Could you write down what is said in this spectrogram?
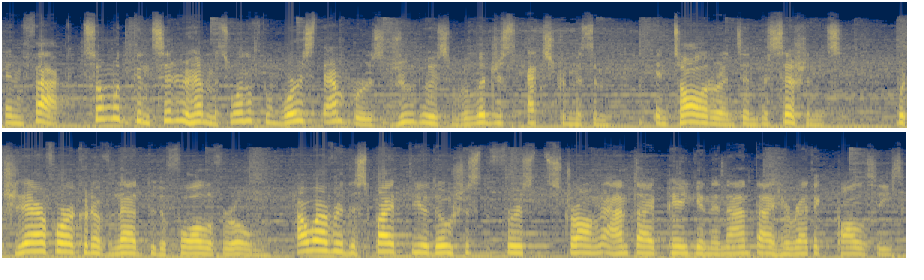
In fact, some would consider him as one of the worst emperors due to his religious extremism, intolerance, and decisions, which therefore could have led to the fall of Rome. However, despite Theodosius I's strong anti-pagan and anti-heretic policies,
